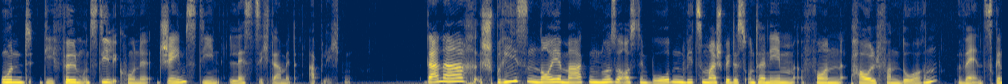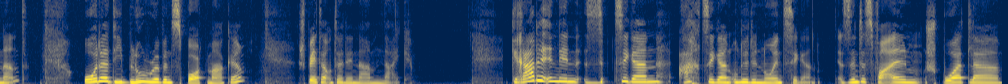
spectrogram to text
und die Film- und Stilikone James Dean lässt sich damit ablichten. Danach sprießen neue Marken nur so aus dem Boden, wie zum Beispiel das Unternehmen von Paul van Doren, Vans genannt, oder die Blue Ribbon Sportmarke, später unter dem Namen Nike. Gerade in den 70ern, 80ern und in den 90ern sind es vor allem Sportler,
